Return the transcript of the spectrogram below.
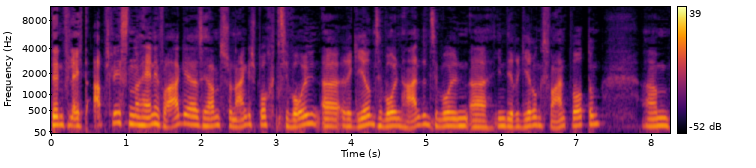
Denn vielleicht abschließend noch eine Frage. Sie haben es schon angesprochen. Sie wollen äh, regieren, Sie wollen handeln, Sie wollen äh, in die Regierungsverantwortung. Ähm,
